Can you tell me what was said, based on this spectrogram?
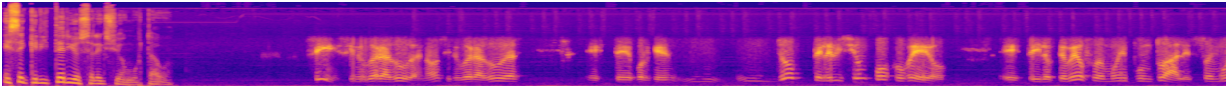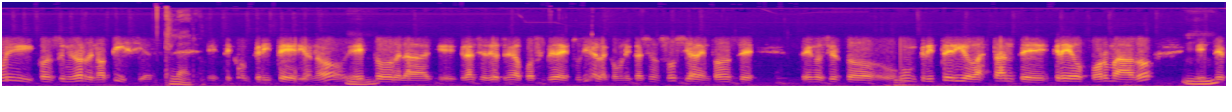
Ese criterio de selección, Gustavo. Sí, sin lugar a dudas, ¿no? Sin lugar a dudas, este, porque yo televisión poco veo, este, y lo que veo fue muy puntuales, soy muy consumidor de noticias, Claro. este, con criterio, ¿no? Esto de la, que gracias a Dios he tenido la posibilidad de estudiar la comunicación social, entonces tengo cierto, un criterio bastante, creo, formado, este,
